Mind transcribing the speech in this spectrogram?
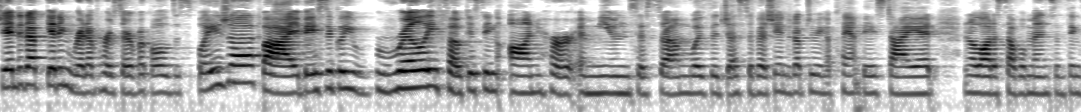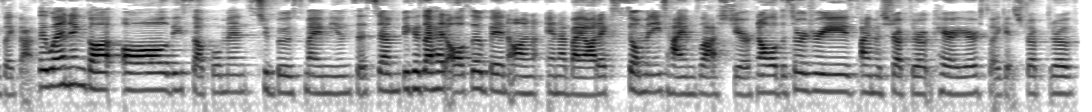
She ended up getting rid of her cervical dysplasia by basically really focusing on her immune system was the gist of it. She ended up doing a plant-based diet and a lot of supplements and things like that. I went and got all these supplements to boost my immune system because I had also been on antibiotics so many times last year. And all of the surgeries, I'm a strep throat carrier, so I get strep throat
